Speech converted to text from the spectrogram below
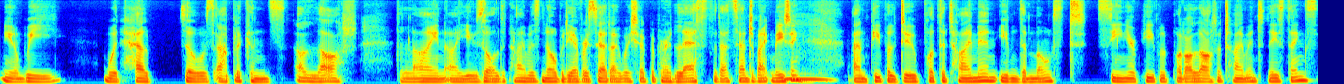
you know, we would help those applicants a lot the line I use all the time is nobody ever said, I wish I prepared less for that central bank meeting. Mm. And people do put the time in. Even the most senior people put a lot of time into these things,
